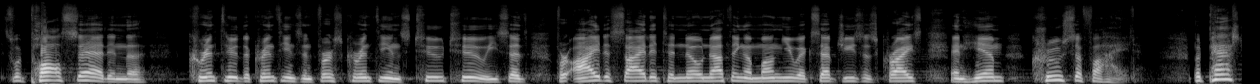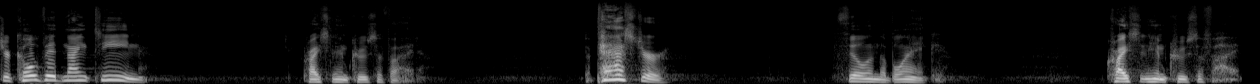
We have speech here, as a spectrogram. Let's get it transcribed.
It's what Paul said in the, the Corinthians in 1 Corinthians 2 2. He says, For I decided to know nothing among you except Jesus Christ and Him crucified. But, Pastor, COVID 19, Christ and Him crucified. But, Pastor, fill in the blank. Christ and Him crucified.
